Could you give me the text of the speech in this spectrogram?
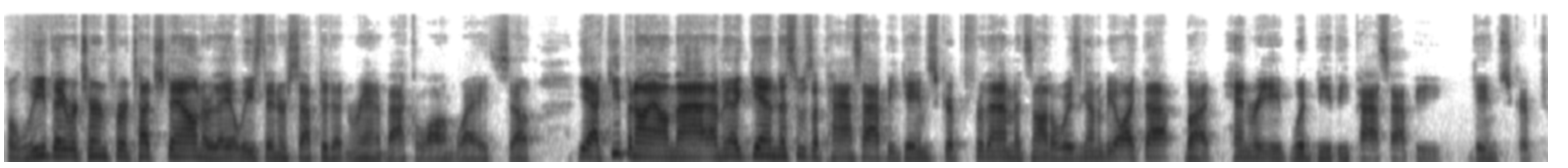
believe they returned for a touchdown, or they at least intercepted it and ran it back a long way. So yeah, keep an eye on that. I mean, again, this was a pass happy game script for them. It's not always going to be like that, but Henry would be the pass happy game script,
